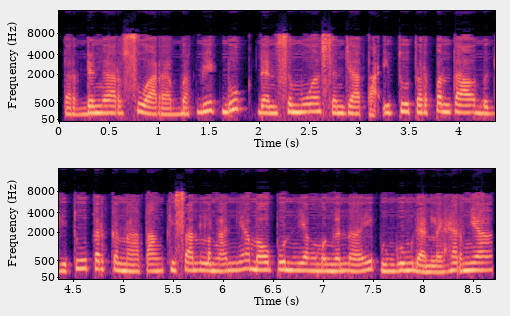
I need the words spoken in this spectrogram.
Terdengar suara bak-bik-buk dan semua senjata itu terpental begitu terkena tangkisan lengannya maupun yang mengenai punggung dan lehernya,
